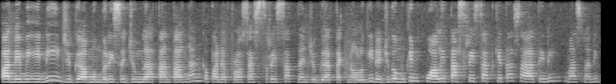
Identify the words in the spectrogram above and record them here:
pandemi ini juga memberi sejumlah tantangan kepada proses riset dan juga teknologi dan juga mungkin kualitas riset kita saat ini, Mas Nadiem?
